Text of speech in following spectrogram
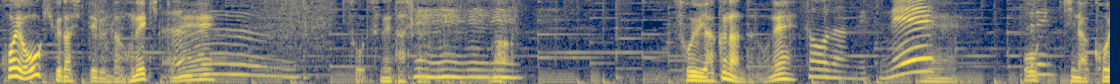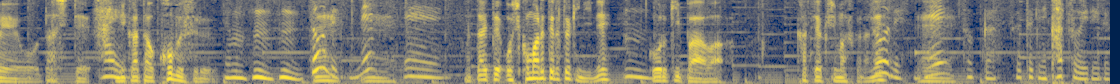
声を大きく出してるんだろうねきっとね。そうですね確かに、ええまあそういう役なんだろうね。そうなんですね。ね大きな声を出してはい味方を鼓舞する、うんうんうん。そうですねね。えまあ大体押し込まれてる時にねえうんゴールキーパーは活躍しますからねそうですねえ。そっか。そういう時にカツを入れる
